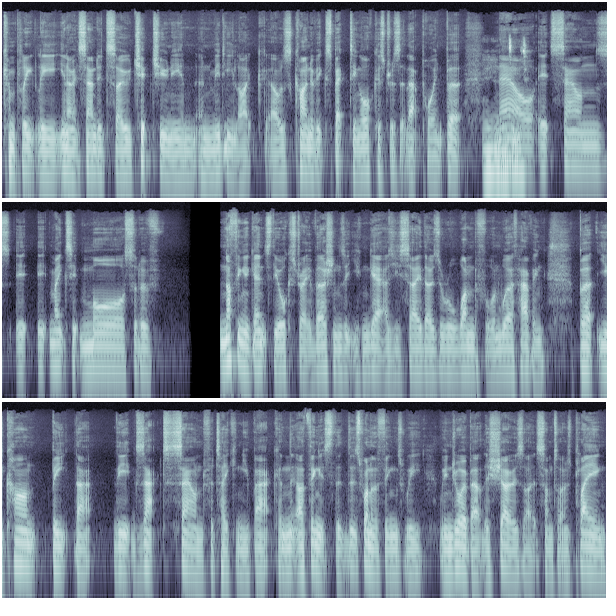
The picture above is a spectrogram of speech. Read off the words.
completely you know it sounded so chip tuney and, and MIDI like. I was kind of expecting orchestras at that point, but Yeah, now it sounds it it makes it more sort of nothing against the orchestrated versions that you can get. As you say those are all wonderful and worth having. But you can't beat that the exact sound for taking you back. And i think it's the, it's one of the things we we enjoy about this show is like sometimes playing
